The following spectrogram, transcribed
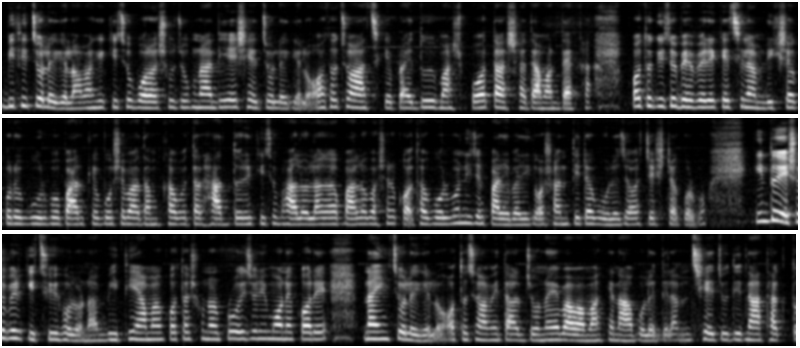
বিথি চলে গেল, আমাকে কিছু বলার সুযোগ না দিয়ে সে চলে গেল। অথচ আজকে প্রায় দুই মাস পর তার সাথে আমার দেখা। কত কিছু ভেবে রেখেছিলাম, রিক্সা করে ঘুরবো, পার্কে বসে বাদাম খাব, তার হাত ধরে কিছু ভালো লাগা, ভালোবাসার কথা বলব, নিজের পারিবারিক অশান্তিটা ভুলে যাওয়ার চেষ্টা করব। কিন্তু এসবের কিছুই হলো না। বিথি আমার কথা শোনার প্রয়োজনই মনে করে নাই, চলে গেল। অথচ আমি তার জন্যই বাবা মাকে না বলে দিলাম। সে যদি না থাকতো,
